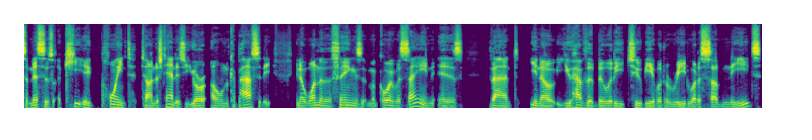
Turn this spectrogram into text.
submissives, a key point to understand is your own capacity. You know, one of the things that McCoy was saying is that, you know, you have the ability to be able to read what a sub needs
